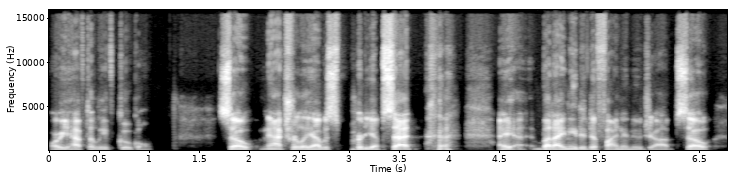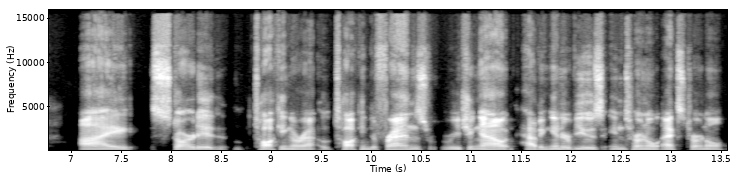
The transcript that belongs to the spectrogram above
or you have to leave google. So naturally i was pretty upset I, but i needed to find a new job. So i started talking around talking to friends reaching out having interviews internal external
